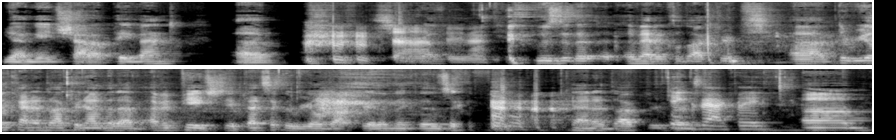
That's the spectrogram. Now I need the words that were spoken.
young age. Shout out Payvand, uh, Shout out, Faven. who's a, a medical doctor, uh, the real kind of doctor. Now that I've, I have a PhD, that's like the real doctor. Then like there's like the kind of doctor. But- Exactly. um,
